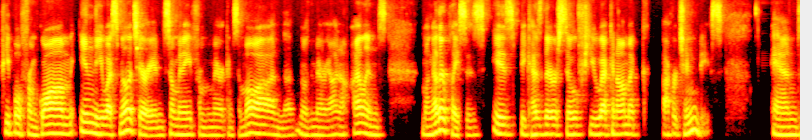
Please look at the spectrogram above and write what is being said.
people from Guam in the US military and so many from American Samoa and the Northern Mariana Islands, among other places, is because there are so few economic opportunities. And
